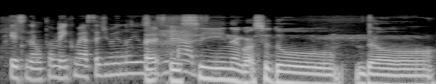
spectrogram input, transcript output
porque senão também começa a diminuir os É, resultados. esse negócio do, do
